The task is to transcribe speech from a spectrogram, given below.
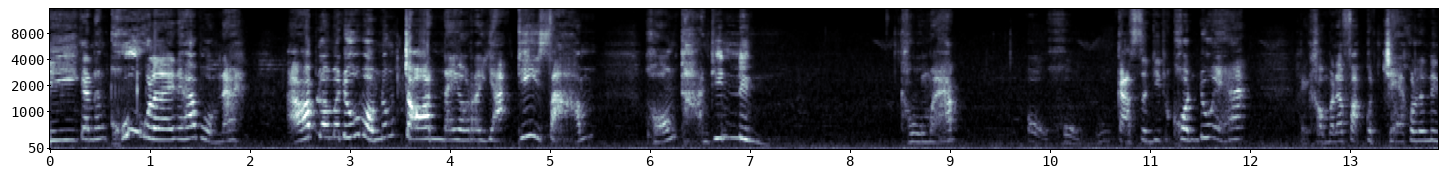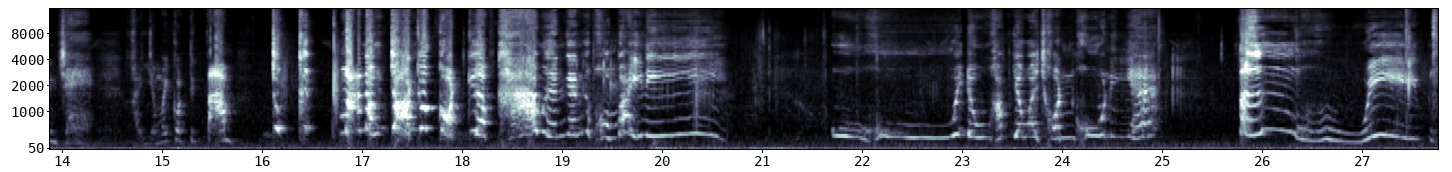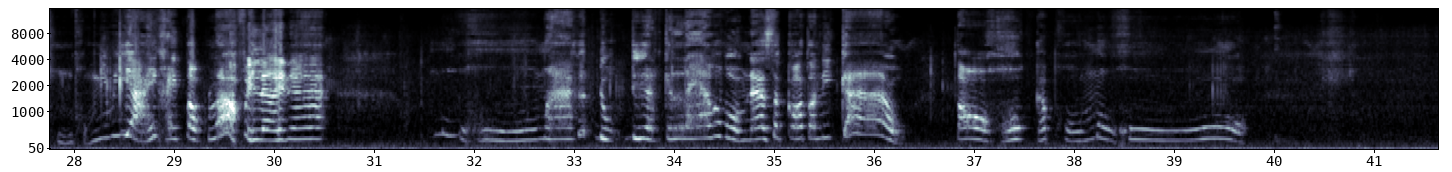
ดีกันทั้งคู่เลยนะครับผมนะ เอาครับเรามาดูผมน้องจอนในระยะที่สามของฐานที่หนึ่งเข้ามาครับ โอ้โหกาสวัสดีทุกคนด้วยฮะ ใครเข้ามาแล้วฝากกดแชร์คนละหนึ่งแชร์ ใครยังไม่กดติดตาม จุกขึ้นมาน้องจอนก็กดเกือบขาเหมือนกันกับผมใบนี้ โอ้โหดูครับเยาวชนคู่นี้ฮะ ตึงโอ้โหผมนี่ไม่อยากให้ใครตกรอบไปเลยนะฮะโอ้โหมาก็ดุเดือดกันแล้วครับผมนะ สกอร์ตอนนี้9ต่อ6ครับผมโอ้โห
